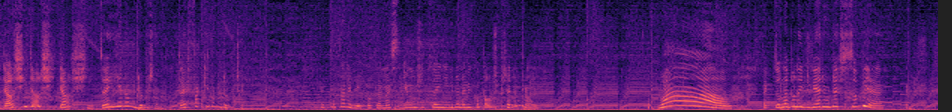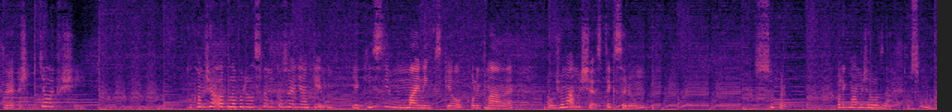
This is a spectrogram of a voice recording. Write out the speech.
Další, další, další. To je jenom dobře. To je fakt jenom dobře. Tak to tady vykopeme. Se divím, že to tady nikdo nevykopal už přede mnou. Wow! Tak tohle byly dvě rudy v sobě. Tak to je ještě lepší. Koukám, že ale vlevo dole se nám ukazuje nějaký jakýsi mining skill, kolik máme. A už ho máme 6, tak 7. Super. Kolik máme železa? 18.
